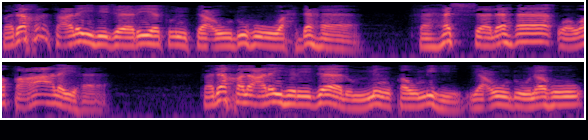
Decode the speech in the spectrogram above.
فدخلت عليه جارية تعوده وحدها فهش لها ووقع عليها. فدخل عليه رجال من قومه يعودونه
